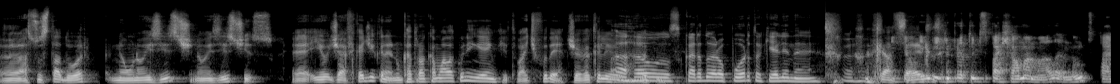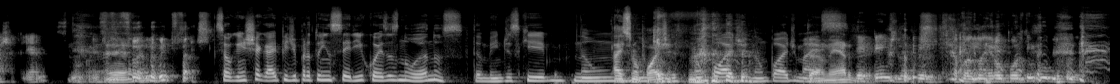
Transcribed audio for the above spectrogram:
uh, assustador. Não, não existe, não existe isso. É, e já fica a dica, né? Nunca troca mala com ninguém, que tu vai te fuder. Já viu aquele. Aham, uhum, os caras do aeroporto, aquele, né? Uhum. se alguém pedir pra tu despachar uma mala, não despacha, tá ligado? Se não conhece é. pessoa, não despacha. Se alguém chegar e pedir pra tu inserir coisas no ânus, também diz que não. Ah, isso não, não pode? Não pode, não pode mais. Tá merda. Depende, né? Tá falando no aeroporto em público, né?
